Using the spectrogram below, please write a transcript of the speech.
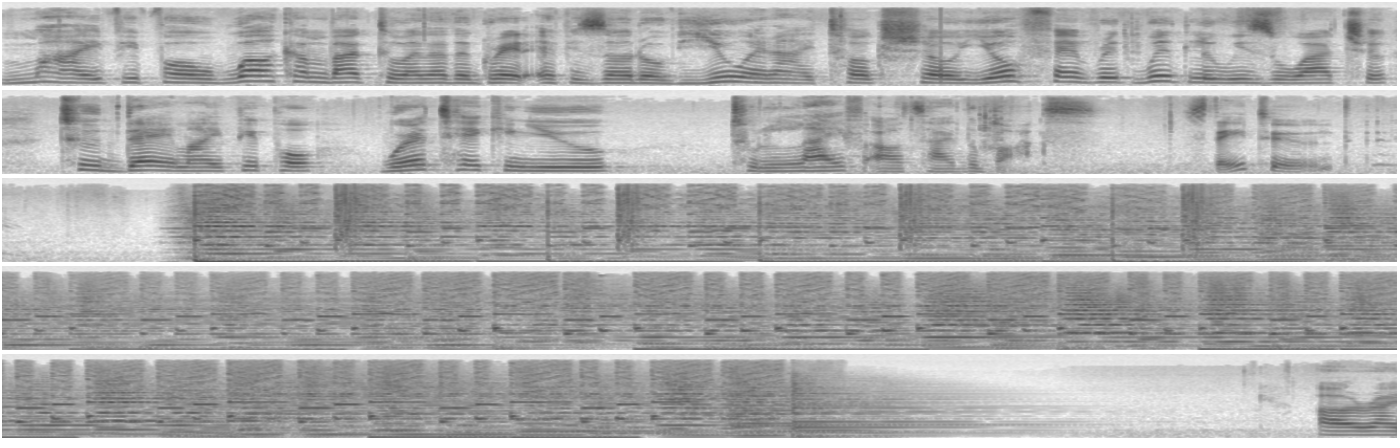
My people, welcome back to another great episode of You and I Talk Show, your favorite with Louise Uwacu. Today, my people, we're taking you to life outside the box. Stay tuned.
